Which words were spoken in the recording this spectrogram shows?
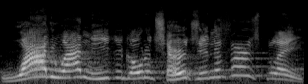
why do I need to go to church in the first place?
